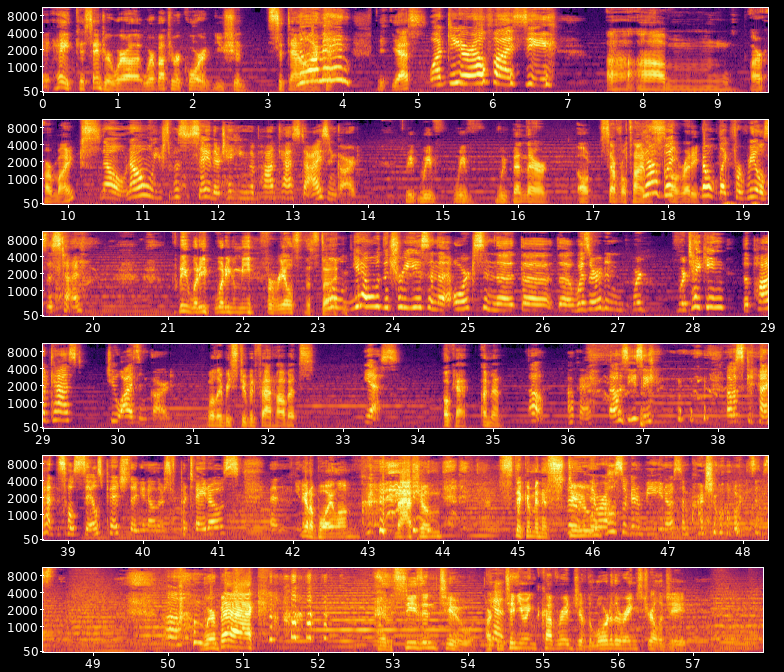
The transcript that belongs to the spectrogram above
Hey, hey, Cassandra, we're uh, we're about to record. You should sit down. Norman, Y- yes. what do your elf eyes see? Uh, um, our our mics. No, no, you're supposed to say they're taking the podcast to Isengard. We, we've we've we've been there all, several times yeah, but already. no, like for reals this time. What do you what do you what do you mean for reals this time? Well, you know the trees and the orcs and the the the wizard, and we're we're taking the podcast to Isengard. Will there be stupid fat hobbits? Yes. Okay, I'm in. Oh, okay, that was easy. I was I had this whole sales pitch that you know there's potatoes and you You know gotta boil them, mash them, stick them in a stew. there were also to be, you know, some crunchable voices. Um, We're back with season two, our Yes. continuing coverage of the Lord of the Rings trilogy.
